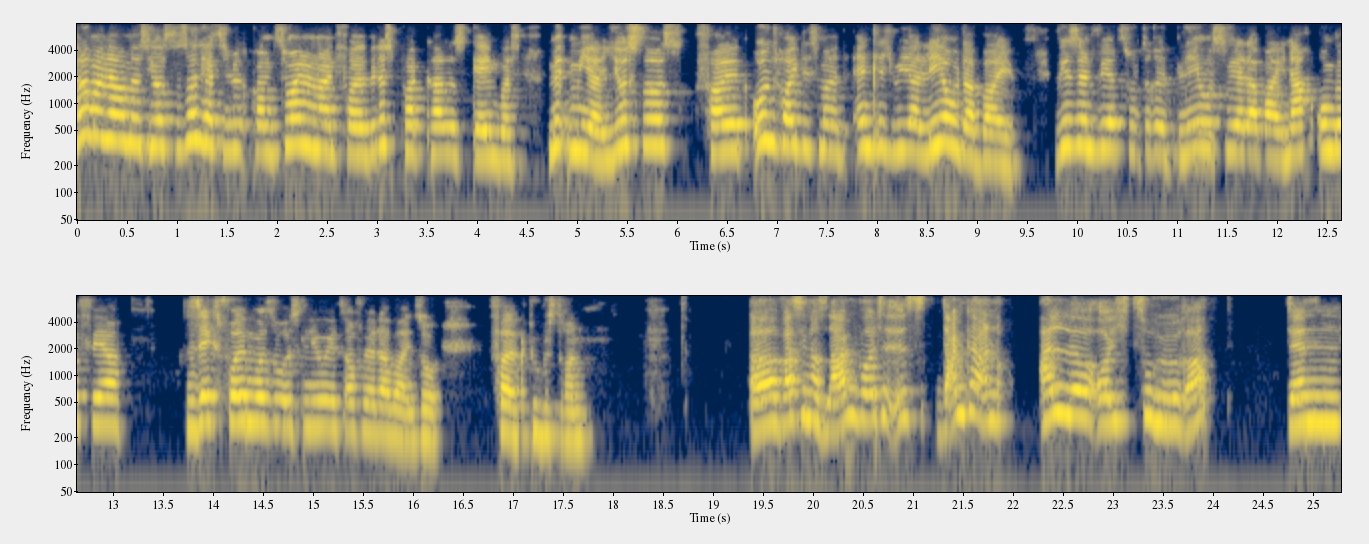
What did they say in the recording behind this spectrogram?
Hallo, mein Name ist Justus und herzlich willkommen zu einer neuen Folge des Podcasts Gameboys. Mit mir Justus, Falk und heute ist mal endlich wieder Leo dabei. Wir sind wieder zu dritt. Leo ist wieder dabei. Nach ungefähr sechs Folgen oder so ist Leo jetzt auch wieder dabei. So, Falk, du bist dran. Äh, was ich noch sagen wollte ist, danke an alle euch Zuhörer, denn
